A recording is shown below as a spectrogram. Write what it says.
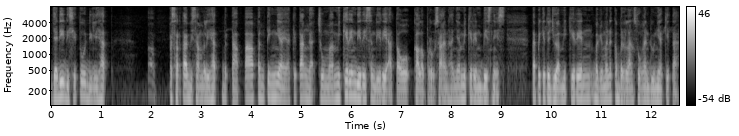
Jadi di situ dilihat eh, peserta bisa melihat betapa pentingnya ya kita nggak cuma mikirin diri sendiri atau kalau perusahaan hanya mikirin bisnis, tapi kita juga mikirin bagaimana keberlangsungan dunia kita.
